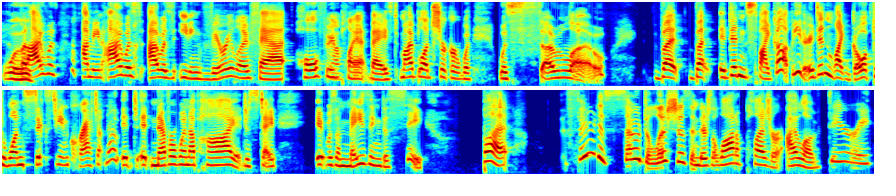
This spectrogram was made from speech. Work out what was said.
Woo. But I was, I mean, I was, I was eating very low fat, whole food, Yeah. plant based. My blood sugar was was so low, but but it didn't spike up either. It didn't like go up to 160 and crash out. No, it it never went up high. It just stayed. It was amazing to see. But food is so delicious, and there's a lot of pleasure. I love dairy.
